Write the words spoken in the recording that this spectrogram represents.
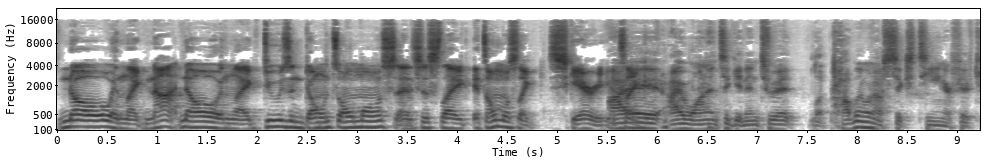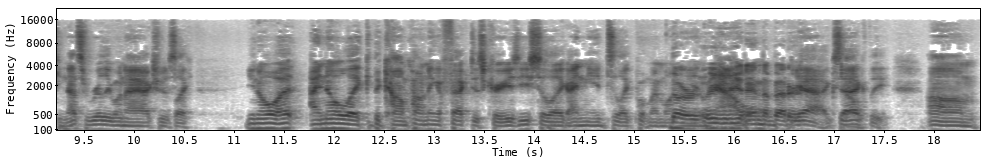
know and like not know and like do's and don'ts almost, and it's just like it's almost like scary. It's I like I wanted to get into it like, probably when I was 16 or 15. That's really when I actually was like, you know what? I know like the compounding effect is crazy, so like I need to like put my money The in earlier you get in, the better. Yeah, exactly. Um,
